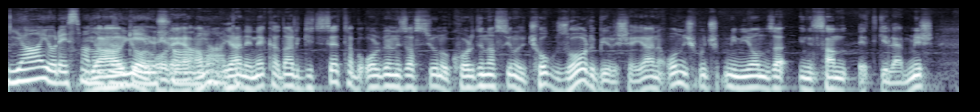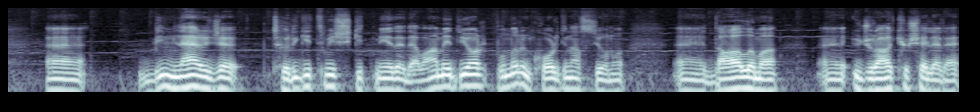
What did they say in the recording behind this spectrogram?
Yağıyor resmen Yağıyor o oraya ama yardım. yani ne kadar gitse tabii organizasyonu, koordinasyonu çok zor bir şey. Yani 13,5 milyon insan etkilenmiş. Ee, binlerce tır gitmiş, gitmeye de devam ediyor. Bunların koordinasyonu, e, dağılımı, e, ücra köşelere,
